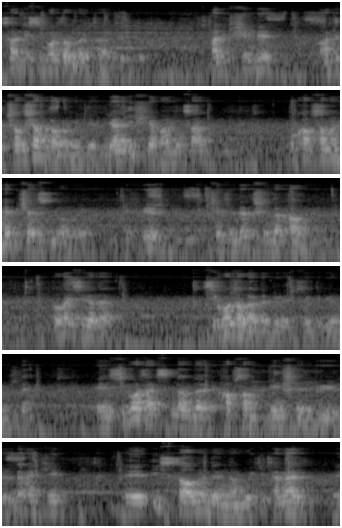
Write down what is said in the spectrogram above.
sadece sigortalıları tarif ediyoruz. Halbuki şimdi artık çalışan kavramı girdi. Yani iş yapan insan bu kapsamın hep içerisinde oluyor. Hiçbir şekilde dışında kalmıyor. Dolayısıyla da sigortalar da birleştirildi günümüzde. E, sigorta açısından da kapsam genişledi, büyüdü. Demek ki e, iş sağlığı denilen bu iki temel e,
